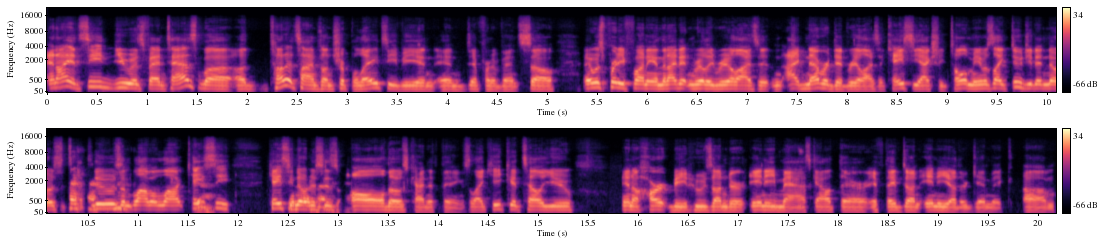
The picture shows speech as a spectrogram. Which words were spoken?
and I had seen you as Fantasma a ton of times on AAA TV and, and different events. So it was pretty funny. And then I didn't really realize it, and I never did realize it. Casey actually told me he was like, dude, you didn't notice the tattoos and blah blah blah. Casey Casey He knows notices all those kind of things. Like he could tell you in a heartbeat who's under any mask out there if they've done any other gimmick. Um,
